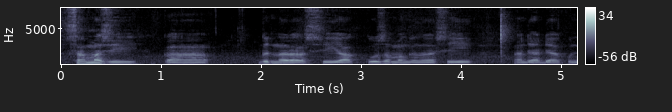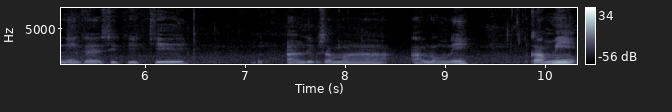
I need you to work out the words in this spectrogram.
sama sih uh, generasi aku sama generasi adik-adik aku nih kayak si Kiki, Alip sama Along nih kami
